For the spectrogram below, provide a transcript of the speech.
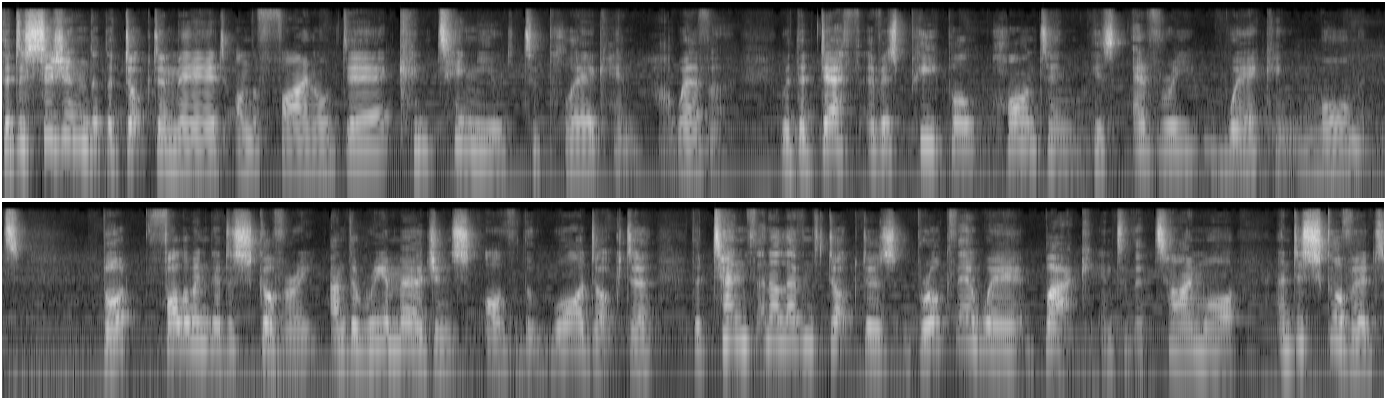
The decision that the Doctor made on the final day continued to plague him, however, with the death of his people haunting his every waking moment. But following the discovery and the re-emergence of the War Doctor, the 10th and 11th Doctors broke their way back into the Time War and discovered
